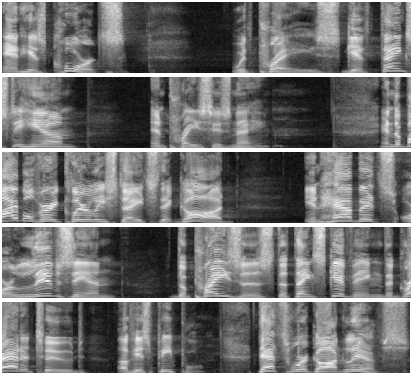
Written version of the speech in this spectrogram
and his courts with praise. Give thanks to him and praise his name. And the Bible very clearly states that God inhabits or lives in the praises, the thanksgiving, the gratitude of his people. That's where God lives.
